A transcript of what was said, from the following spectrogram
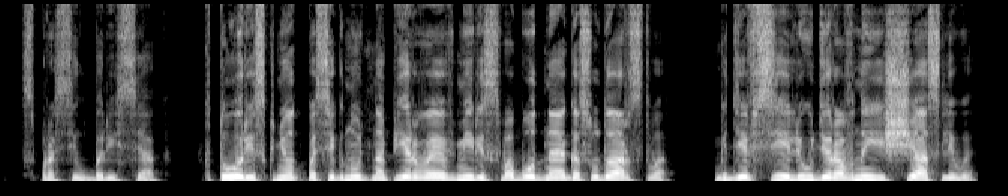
— спросил Борисяк. «Кто рискнет посягнуть на первое в мире свободное государство, где все люди равны и счастливы?»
